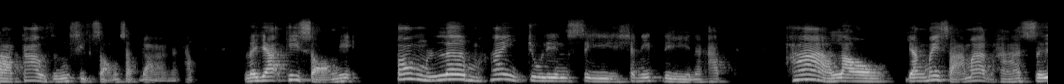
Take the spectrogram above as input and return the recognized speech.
ลา9ถึง12 สัปดาห์นะครับ ระยะที่ 2 นี้ต้องเริ่มให้จุลินทรีย์ชนิดดีนะครับ ถ้าเรายังไม่สามารถหาซื้อ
